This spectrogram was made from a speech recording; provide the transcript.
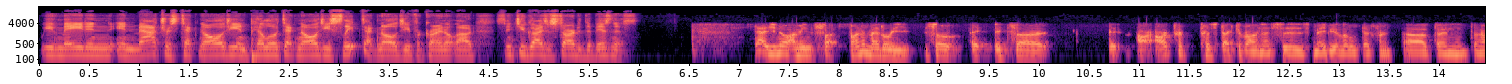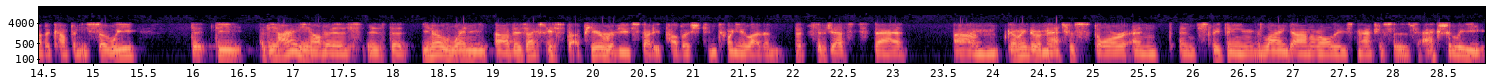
we've made in in mattress technology and pillow technology, sleep technology, for crying out loud, since you guys have started the business. Yeah, you know, I mean, fu- fundamentally, so it, it's a. Uh, our, our perspective on this is maybe a little different uh, than than other companies. So we the, the, the irony of it is is that you know when uh, there's actually a peer reviewed study published in 2011 that suggests that um, going to a mattress store and and sleeping lying down on all these mattresses actually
